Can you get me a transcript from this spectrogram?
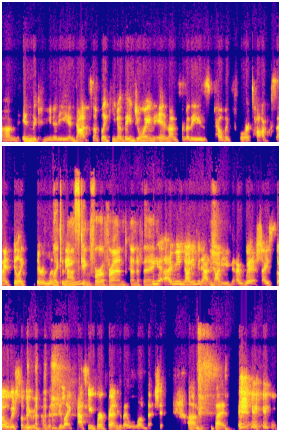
um, in the community and not some like you know they join in on some of these pelvic floor talks and i feel like they're listening. like asking for a friend kind of thing? Yeah i mean not even at not even. I wish i so wish somebody would come and be like asking for a friend because i love that shit. Um, but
